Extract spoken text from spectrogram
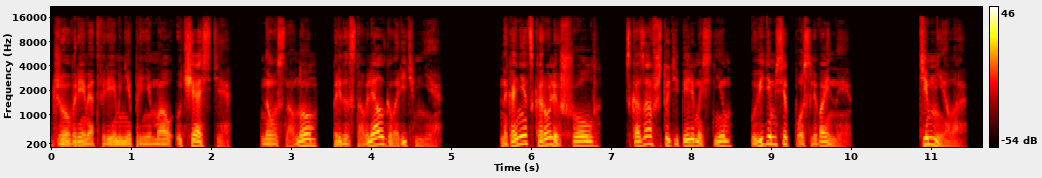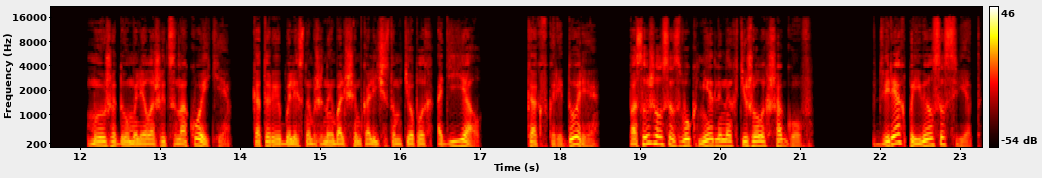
Джо время от времени принимал участие, но в основном предоставлял говорить мне. Наконец король ушел, сказав, что теперь мы с ним увидимся после войны. Темнело. Мы уже думали ложиться на койки, которые были снабжены большим количеством теплых одеял, как в коридоре послышался звук медленных тяжелых шагов. В дверях появился свет,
